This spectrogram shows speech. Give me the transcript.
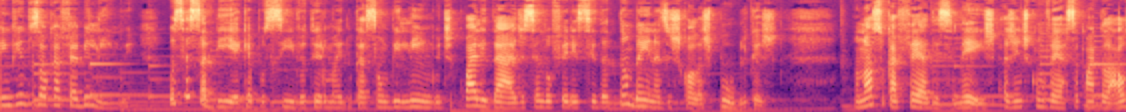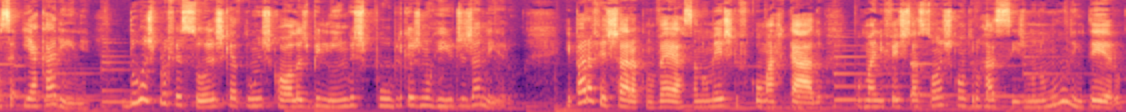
bem-vindos ao Café Bilingue. Você sabia que é possível ter uma educação bilíngue de qualidade sendo oferecida também nas escolas públicas? No nosso café desse mês, a gente conversa com a Gláucia e a Karine, duas professoras que atuam em escolas bilíngues públicas no Rio de Janeiro. E para fechar a conversa, no mês que ficou marcado por manifestações contra o racismo no mundo inteiro,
